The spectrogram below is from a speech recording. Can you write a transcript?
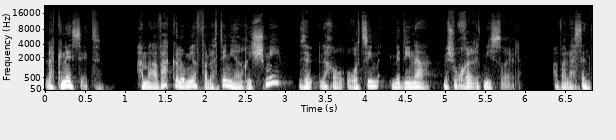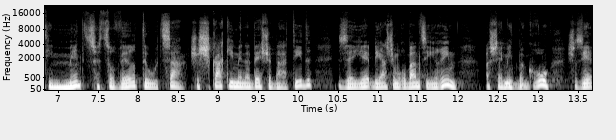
לכנסת. המאבק הלאומי הפלסטיני הרשמי, זה אנחנו רוצים מדינה משוחררת מישראל. אבל הסנטימנט שצובר תאוצה, ששקקי מנבא שבעתיד זה יהיה, בגלל שהם רובם צעירים, אז שהם יתבגרו, שזה יהיה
